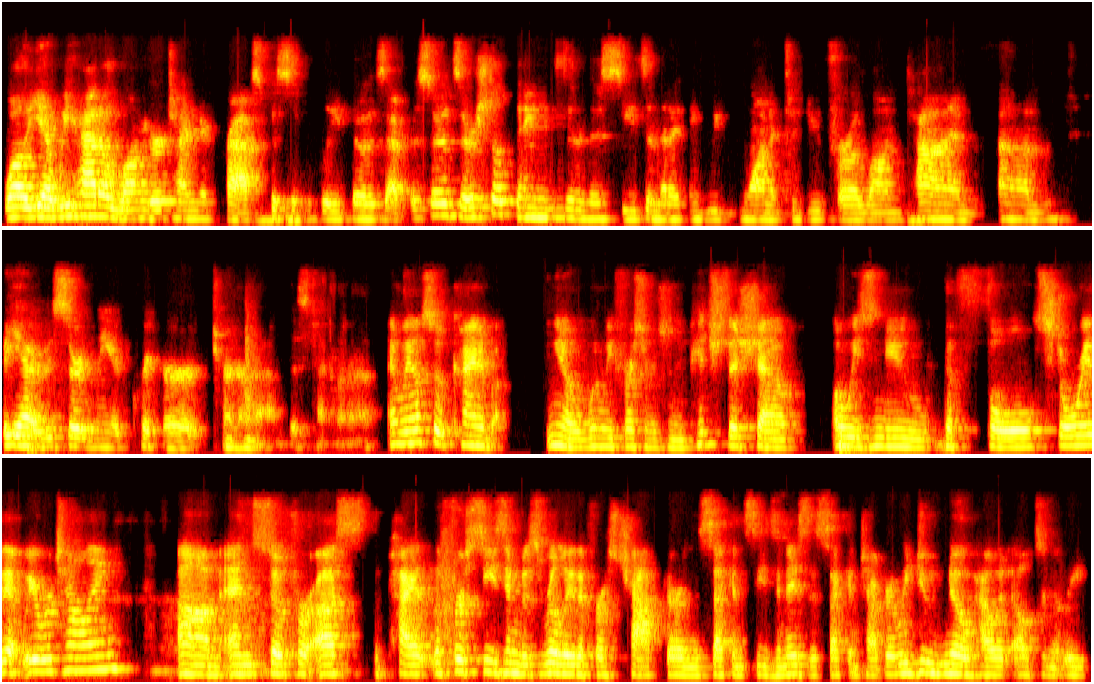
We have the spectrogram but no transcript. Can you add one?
while yeah, we had a longer time to craft specifically those episodes, there are still things in this season that I think we wanted to do for a long time. Um, but yeah, it was certainly a quicker turnaround this time around. And we also kind of, you know, when we first originally pitched the show, always knew the full story that we were telling. Um, and so for us, the pilot, the first season was really the first chapter, and the second season is the second chapter. We do know how it ultimately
